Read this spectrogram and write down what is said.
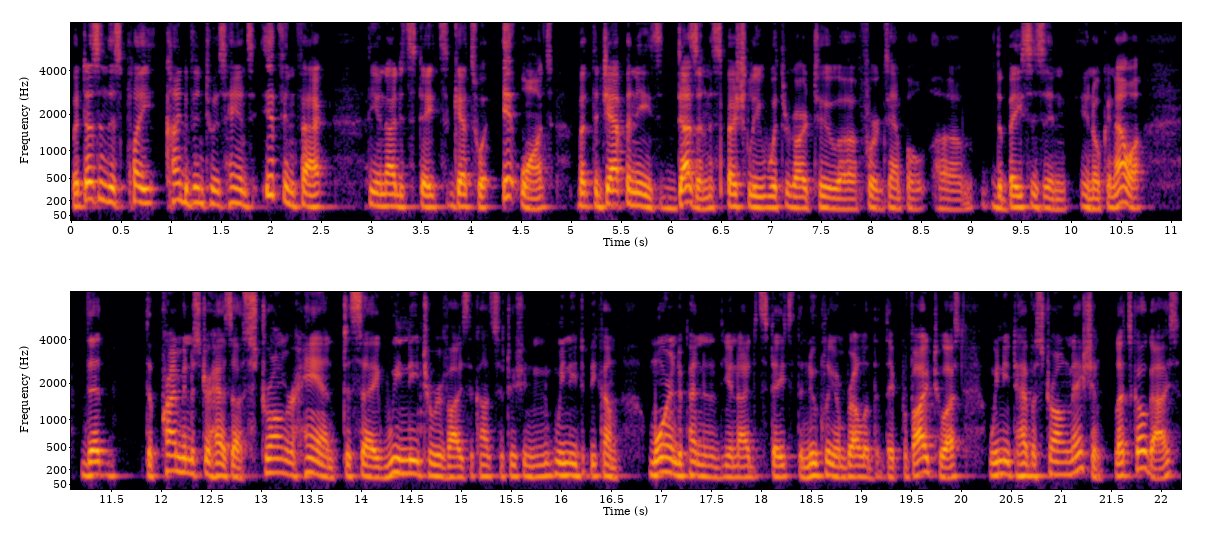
But doesn't this play kind of into his hands if, in fact, the United States gets what it wants, but the Japanese doesn't, especially with regard to, uh, for example, um, the bases in, in Okinawa, that the prime minister has a stronger hand to say we need to revise the constitution. We need to become more independent of the united states the nuclear umbrella that they provide to us. We need to have a strong nation. Let's go guys.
